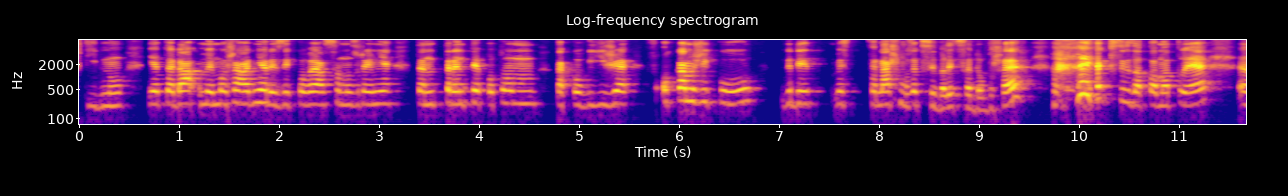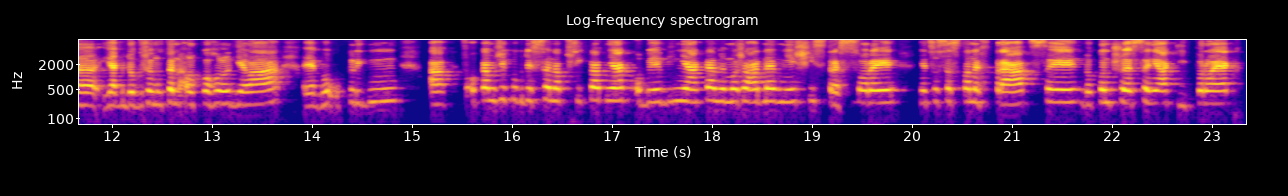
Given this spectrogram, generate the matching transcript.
v týdnu, je teda mimořádně rizikové a samozřejmě ten trend je potom takový, že v okamžiku, kdy ten náš mozek si velice dobře, jak si zapamatuje, eh, jak dobře mu ten alkohol dělá a jak ho uklidní. A v okamžiku, kdy se například nějak objeví nějaké mimořádné vnější stresory, něco se stane v práci, dokončuje se nějaký projekt,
